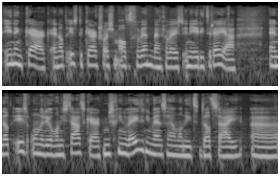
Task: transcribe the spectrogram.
in een kerk. En dat is de kerk zoals je hem altijd gewend bent geweest in Eritrea. En dat is onderdeel van die staatskerk. Misschien weten die mensen helemaal niet dat zij uh, uh,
